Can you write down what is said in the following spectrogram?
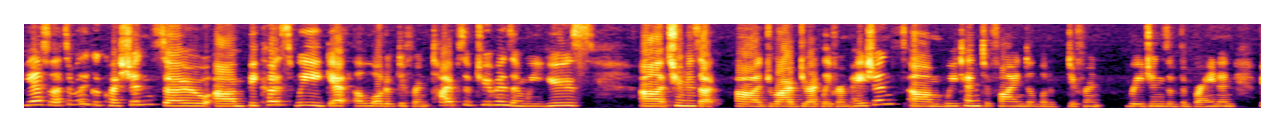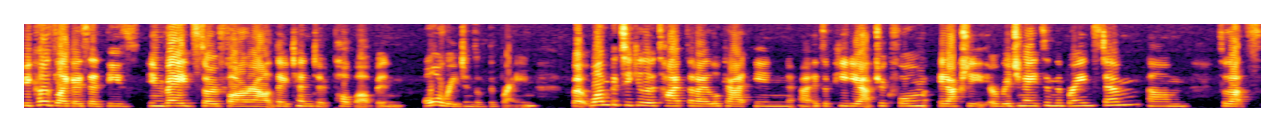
Yeah, so that's a really good question. So, um, because we get a lot of different types of tumors and we use uh, tumors that are derived directly from patients, um, we tend to find a lot of different regions of the brain. And because, like I said, these invade so far out, they tend to pop up in all regions of the brain. But one particular type that I look at in uh, it's a pediatric form. It actually originates in the brainstem. Um, so that's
